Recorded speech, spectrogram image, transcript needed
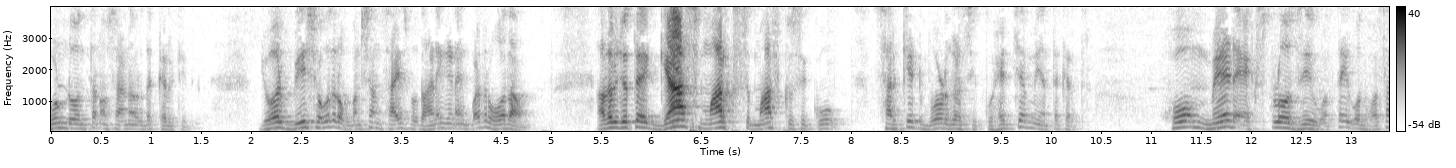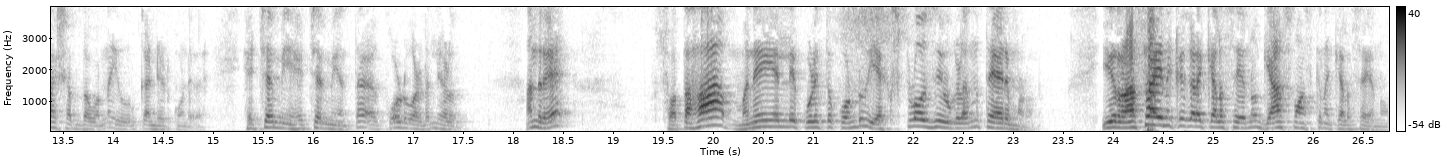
ಗುಂಡು ಅಂತ ನಾವು ಸಣ್ಣವ್ರದಾಗ ಕರಿತಿದ್ವಿ. ಜೋರು ಬೀಸಿ ಹೋಗಿದ್ರೆ ಒಬ್ಬ ಮನುಷ್ಯನ ಸಾಯಿಸ್ಬೋದು ಹಣೆ ಬಡಿದ್ರೆ ಹೋದವನು ಅದ್ರ ಜೊತೆ ಗ್ಯಾಸ್ ಮಾರ್ಕ್ಸ್, ಮಾಸ್ಕ್ ಸಿಕ್ಕು, ಸರ್ಕಿಟ್ ಬೋರ್ಡ್ಗಳು ಸಿಕ್ಕು ಹೆಚ್ ಎಂ ಇ ಅಂತ ಕರಿತಾರೆ. ಹೋಮ್ ಮೇಡ್ ಎಕ್ಸ್ಪ್ಲೋಸಿವ್ ಅಂತ ಈಗ ಒಂದು ಹೊಸ ಶಬ್ದವನ್ನು ಇವರು ಕಂಡುಹಿಡ್ಕೊಂಡಿದ್ದಾರೆ H M E H M E ಅಂತ ಕೋಡ್ ವರ್ಡಲ್ಲಿ ಹೇಳೋದು. ಅಂದರೆ ಸ್ವತಃ ಮನೆಯಲ್ಲಿ ಕುಳಿತುಕೊಂಡು ಎಕ್ಸ್ಪ್ಲೋಸಿವ್ಗಳನ್ನು ತಯಾರಿ ಮಾಡೋದು. ಈ ರಾಸಾಯನಿಕಗಳ ಕೆಲಸ ಏನು? ಗ್ಯಾಸ್ ಮಾಸ್ಕ್ನ ಕೆಲಸ ಏನು?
